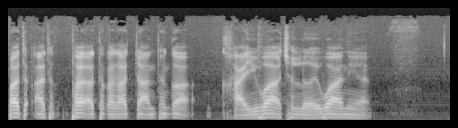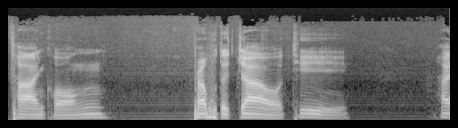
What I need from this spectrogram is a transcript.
พระอัฏพระอัฏฐกถาจารย์ท่านก็ไขว่าเฉลยว่าเนี่ยทานของพระพุทธเจ้าที่ให้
